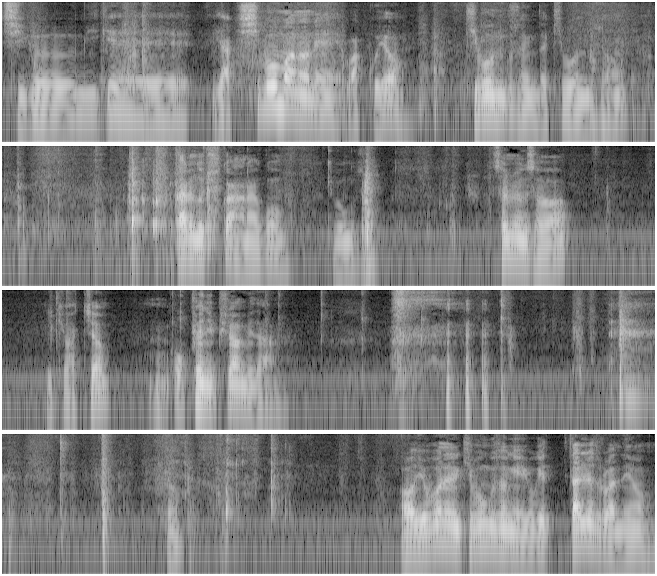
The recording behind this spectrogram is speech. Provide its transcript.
지금 이게 약 15만 원에 왔고요. 기본 구성입니다. 기본 구성. 다른 거 추가 안 하고 기본 구성. 설명서 이렇게 왔죠? 음, 옥편이 필요합니다. 어? 어, 요번에는 기본 구성에 요게 딸려 들어왔네요.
